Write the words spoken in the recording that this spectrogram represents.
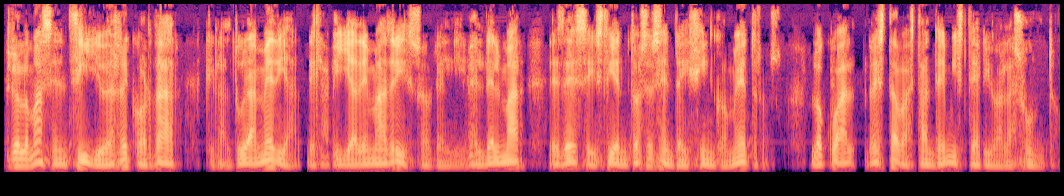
Pero lo más sencillo es recordar que la altura media de la villa de Madrid sobre el nivel del mar es de 665 metros, lo cual resta bastante misterio al asunto.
